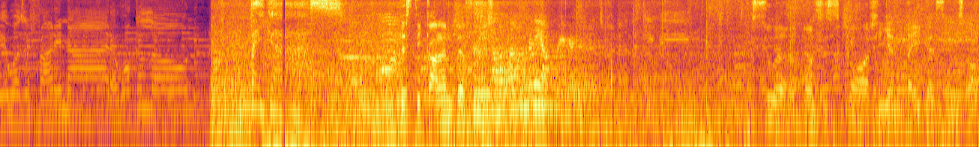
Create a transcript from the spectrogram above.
It was a Friday night. I woke alone. Vegas! Dis die kalmte van die Um, for the operator. So, ons is skaars hier in Vegas en ons daar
